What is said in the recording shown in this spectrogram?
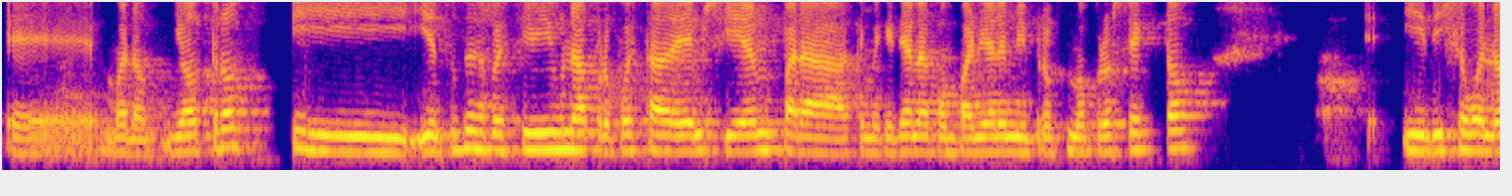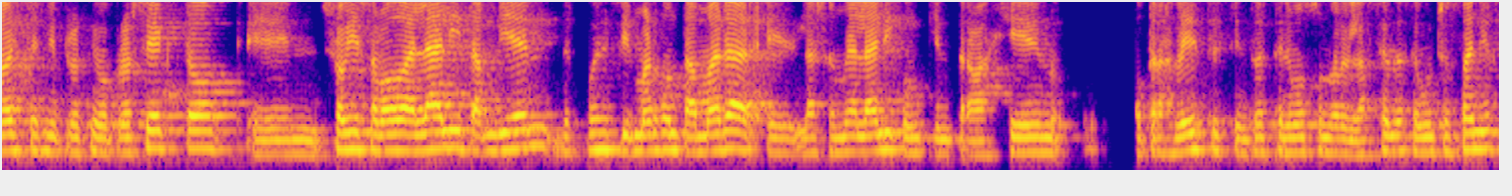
eh, bueno, y otros, y, entonces recibí una propuesta de MGM para que me querían acompañar en mi próximo proyecto. Y dije, bueno, este es mi próximo proyecto. yo había llamado a Lali también, después de firmar con Tamara, eh, la llamé a Lali, con quien trabajé otras veces, y entonces tenemos una relación de hace muchos años.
